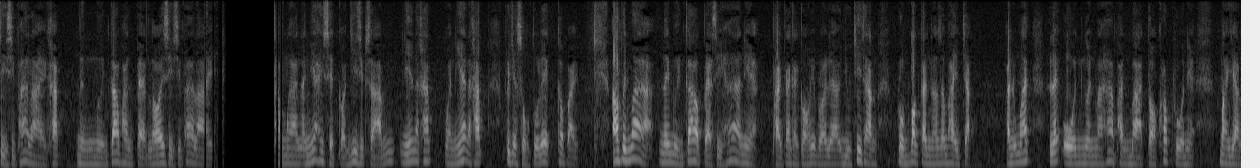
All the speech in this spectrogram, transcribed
สี่สิบห้ารายครับ19,845รายทำงานอันนี้ให้เสร็จก่อน 23 นี้นะครับ วันนี้นะครับ เพื่อจะส่งตัวเลขเข้าไป เอาเป็นว่าใน 19,845 เนี่ย ผ่านการกันกองเรียบร้อยแล้ว อยู่ที่ทางกรมป้องกันน้ำสัมภัยจะ อนุมัติ และโอนเงินมา 5,000 บาทต่อครอบครัวเนี่ยมาอย่าง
